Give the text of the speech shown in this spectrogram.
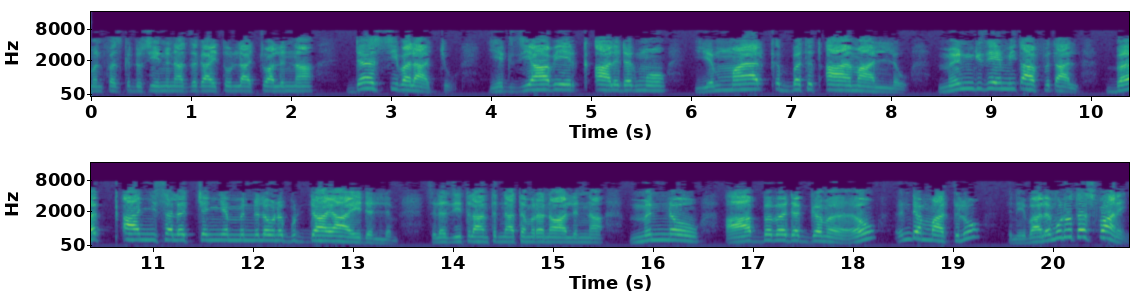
መንፈስ ቅዱስ ይህንን አዘጋጅቶላችኋልና ደስ ይበላችሁ። የእግዚአብሔር ቃል ደግሞ የማያልቅበት ጣዕም አለው። ምንጊዜም ይጣፍጣል። በቃኝ ሰለቸኝ የምንለውን ጉዳይ አይደለም። ስለዚህ ትላንትና ተምረነዋልና ምን ነው አበበ ደገመው እንደማትሉ እኔ ባለሙሉ ተስፋ ነኝ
